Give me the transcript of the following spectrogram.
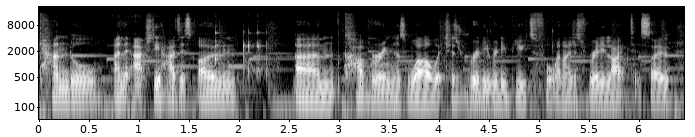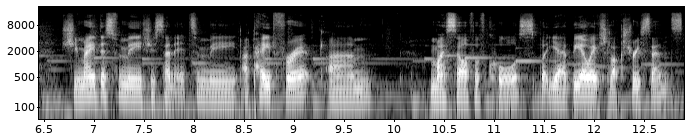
candle and it actually has its own um, covering as well, which is really, really beautiful. And I just really liked it. So she made this for me, she sent it to me. I paid for it um, myself, of course. But yeah, BOH Luxury Scents.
